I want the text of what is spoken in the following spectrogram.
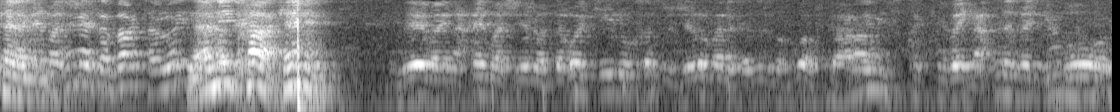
כן. וינחם הנה השם. דבר תלוי אני איתך, כן. זה וינחם השם, אתה רואה כאילו חס ושלום היה לקדוש ברוך הוא מסתכל. ויתעצב לגיבור.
